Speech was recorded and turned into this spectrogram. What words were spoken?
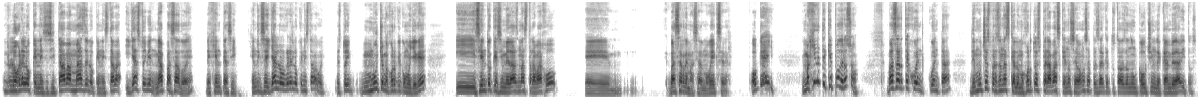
logré lo que necesitaba, más de lo que necesitaba y ya estoy bien. Me ha pasado, ¿eh? De gente así. Gente dice, ya logré lo que necesitaba, güey. Estoy mucho mejor que como llegué y siento que si me das más trabajo, eh, va a ser demasiado, me voy a exceder. Ok, imagínate qué poderoso. Vas a darte cuenta de muchas personas que a lo mejor tú esperabas que, no sé, vamos a pensar que tú estabas dando un coaching de cambio de hábitos.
